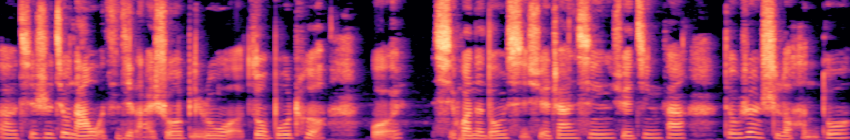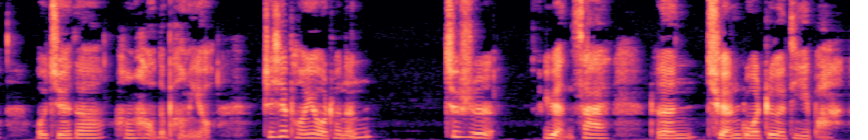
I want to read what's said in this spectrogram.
呃，其实就拿我自己来说，比如我做播客，我。喜欢的东西，学占星、学经方，都认识了很多我觉得很好的朋友。这些朋友可能就是远在可能全国各地吧。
